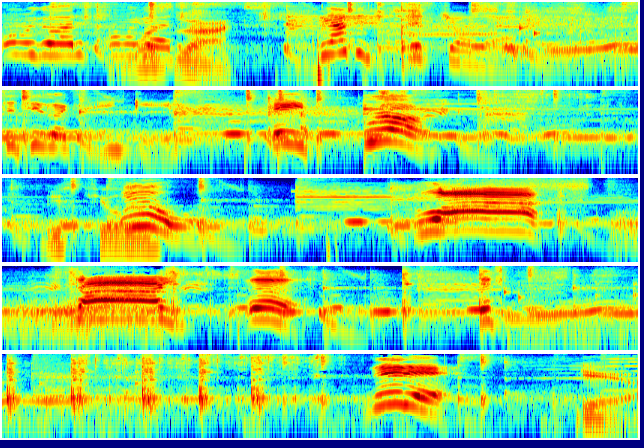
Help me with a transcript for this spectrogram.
oh my god. Oh my What's god. that? We have to just draw that. Since he likes inky. Hey, bro. You just killed him. Ew. Wah! Die. Ugh. Let's. Did it. Yeah.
